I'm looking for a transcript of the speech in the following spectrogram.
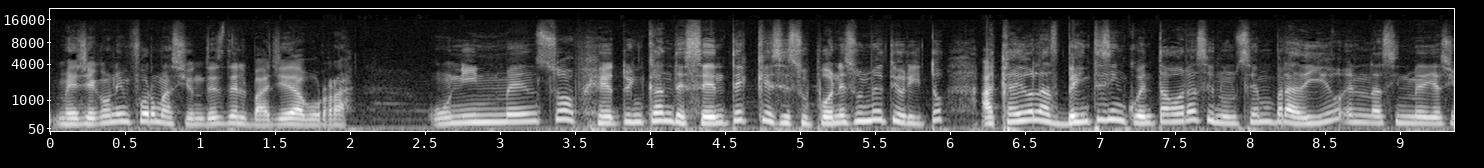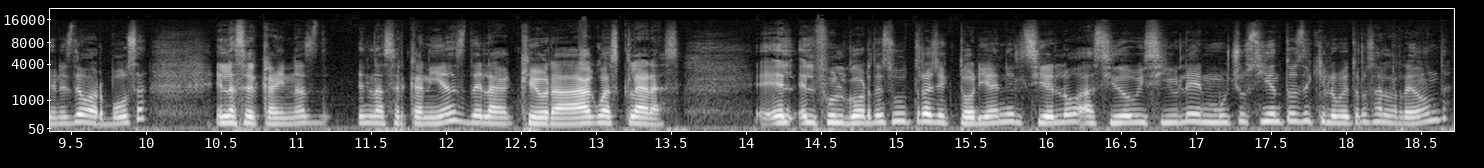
Me llega una información desde el Valle de Aburrá, un inmenso objeto incandescente que se supone es un meteorito ha caído a las 20-50 horas en un sembradío en las inmediaciones de Barbosa, en las cercanías, en las cercanías de la quebrada Aguas Claras. El, fulgor de su trayectoria en el cielo ha sido visible en muchos cientos de kilómetros a la redonda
